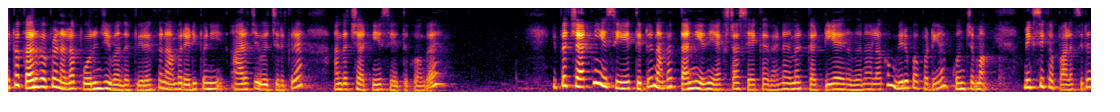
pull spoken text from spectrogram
இப்போ கருவேப்பிலை நல்லா பொறிஞ்சி வந்த பிறகு நாம் ரெடி பண்ணி அரைச்சி வச்சுருக்கிற அந்த சட்னியை சேர்த்துக்கோங்க. இப்போ சட்னியை சேர்த்துட்டு நம்ம தண்ணி எதுவும் எக்ஸ்ட்ரா சேர்க்க வேண்டாம். அது மாதிரி கட்டியாக இருந்ததுனாலக்கும் விருப்பப்பட்டீங்கன்னா கொஞ்சமாக மிக்சிக்கு பழசிட்டு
